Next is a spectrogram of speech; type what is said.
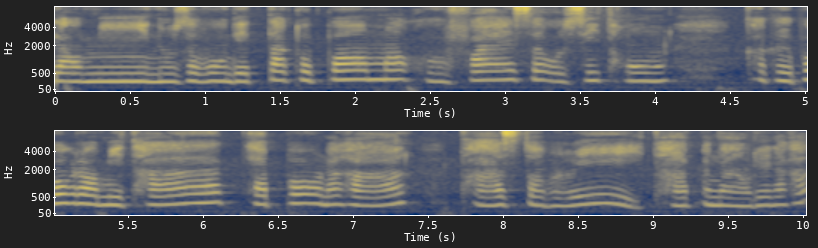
เรามี nous avons des tartes aux pommes aux fraises au citron ก็คือพวกเรามีทาร์ตแอปเปิลนะคะ ทาร์ตสตรอเบอรี่ทาร์ตมะนาวด้วยนะคะ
